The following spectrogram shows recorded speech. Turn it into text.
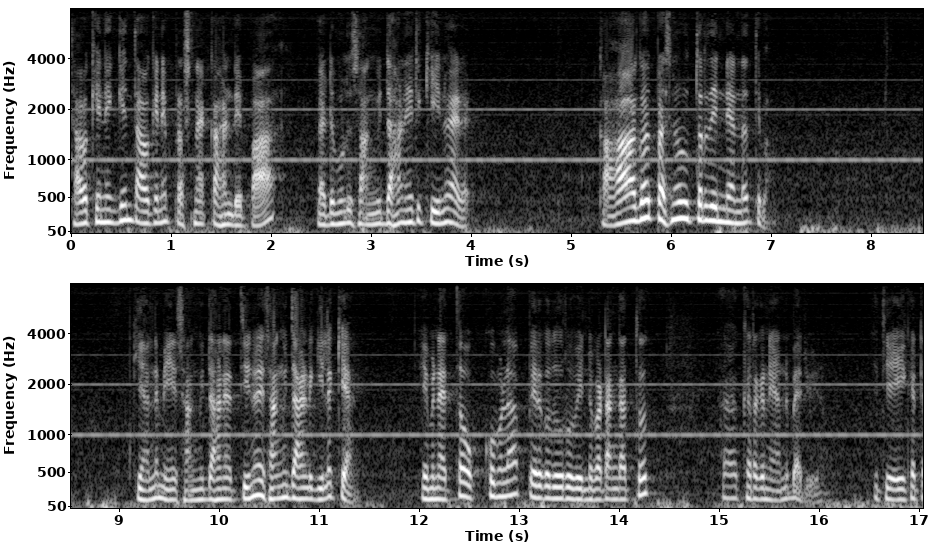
තව කෙනෙක්ගෙන් තව කෙනෙක් ප්‍රශ්නයක් අහන්න එපා. වැඩමුළු සංවිධානයේට කියනව ඇර. කාගවත් ප්‍රශ්නවලට උත්තර දෙන්න යන්නත් එපා. කියන්නේ මේ සංවිධානයක් තියෙනවා ඒ සංවිධානයට ගිහිල්ලා කියන්නේ. එහෙම නැත්නම් ඔක්කොමලා පෙරක දూరు වෙන්න පටන් ගත්තොත් කරගෙන යන්න බැරි වෙනවා. ඉතින් ඒකට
